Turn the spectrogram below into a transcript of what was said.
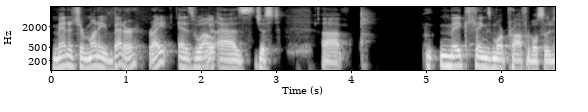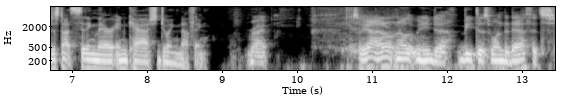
manage their money better, right? As well yeah. as just uh, make things more profitable. So they're just not sitting there in cash doing nothing. Right. So yeah, I don't know that we need to beat this one to death. It's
